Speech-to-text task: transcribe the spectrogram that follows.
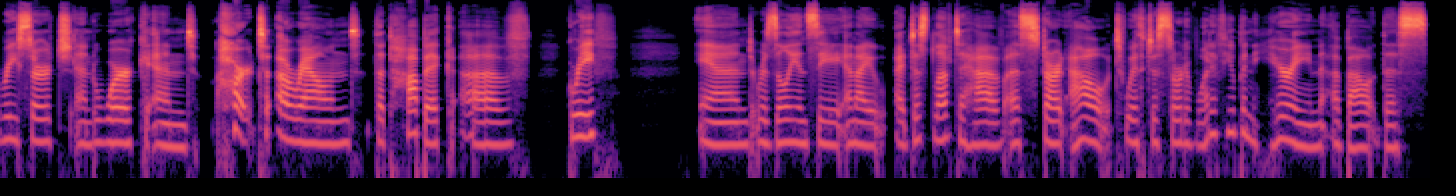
research and work and heart around the topic of grief and resiliency. And I, I just love to have us start out with just sort of what have you been hearing about this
